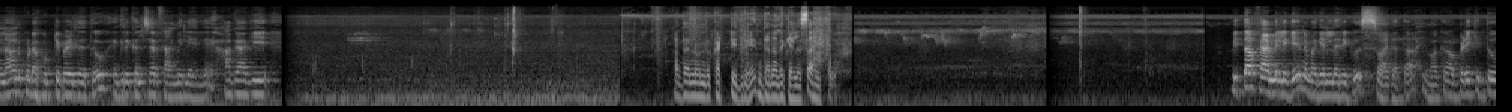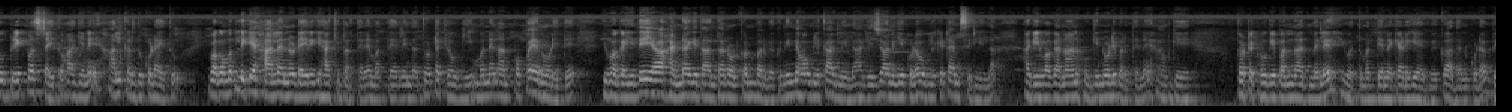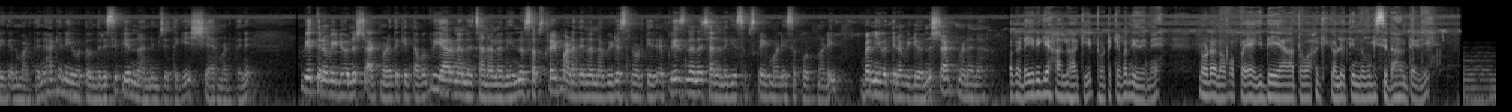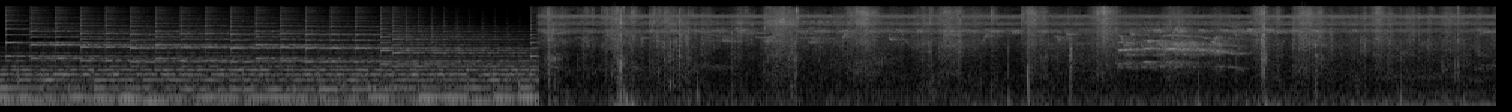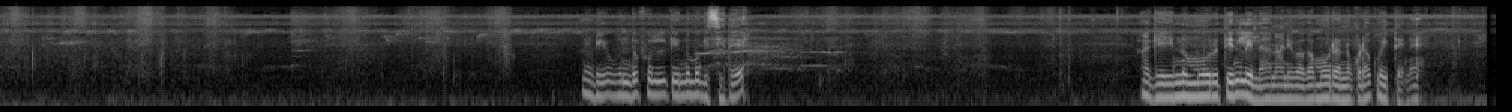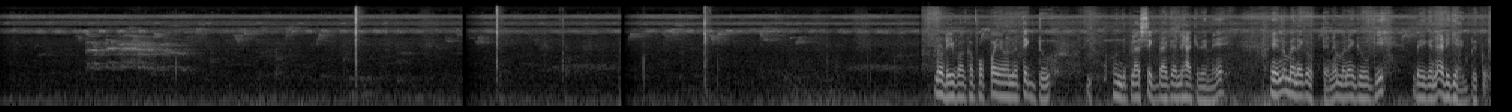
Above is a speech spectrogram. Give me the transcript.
ನಾನು ಕೂಡ ಹುಟ್ಟಿ ಬೆಳೆದದ್ದು ಅಗ್ರಿಕಲ್ಚರ್ ಫ್ಯಾಮಿಲಿಯಲ್ಲೇ ಹಾಗಾಗಿ ಅದನ್ನೊಂದು ಕಟ್ಟಿದರೆ ದನದ ಕೆಲಸ ಆಯಿತು. ವಿತಾ ಫ್ಯಾಮಿಲಿಗೆ ನಿಮಗೆಲ್ಲರಿಗೂ ಸ್ವಾಗತ. ಇವಾಗ ಬೆಳಗಿದ್ದು ಬ್ರೇಕ್ಫಾಸ್ಟ್ ಆಯಿತು ಹಾಗೆಯೇ ಹಾಲು ಕರೆದು ಕೂಡ ಆಯಿತು. ಇವಾಗ ಮೊದಲಿಗೆ ಹಾಲನ್ನು ಡೈರಿಗೆ ಹಾಕಿ ಬರ್ತೇನೆ ಮತ್ತು ಅಲ್ಲಿಂದ ತೋಟಕ್ಕೆ ಹೋಗಿ ಮೊನ್ನೆ ನಾನು ಪಪ್ಪಾಯ ನೋಡಿದ್ದೆ. ಇವಾಗ ಇದೆಯಾ ಹಣ್ಣಾಗಿದೆ ಅಂತ ನೋಡ್ಕೊಂಡು ಬರಬೇಕು. ನಿನ್ನೆ ಹೋಗ್ಲಿಕ್ಕೆ ಆಗಲಿಲ್ಲ, ಹಾಗೆ ಜಾನಿಗೆ ಕೂಡ ಹೋಗಲಿಕ್ಕೆ ಟೈಮ್ ಸಿಗಲಿಲ್ಲ. ಹಾಗೆ ಇವಾಗ ನಾನು ಹೋಗಿ ನೋಡಿ ಬರ್ತೇನೆ. ಹಾಗೆ ತೋಟಕ್ಕೆ ಹೋಗಿ ಬಂದಾದಮೇಲೆ ಇವತ್ತು ಮಧ್ಯಾಹ್ನಕ್ಕೆ ಅಡುಗೆ ಆಗಬೇಕು. ಅದನ್ನು ಕೂಡ ಬೇಗನೆ ಮಾಡ್ತೇನೆ. ಹಾಗೆಯೇ ಇವತ್ತೊಂದು ರೆಸಿಪಿಯನ್ನು ನಾನು ನಿಮ್ಮ ಜೊತೆಗೆ ಶೇರ್ ಮಾಡ್ತೇನೆ. ಇವತ್ತಿನ ವಿಡಿಯೋನ ಸ್ಟಾರ್ಟ್ ಮಾಡೋದಕ್ಕಿಂತ ಮೊದಲು ಯಾರು ನನ್ನ ಚಾನಲನ್ನು ಇನ್ನೂ ಸಬ್ಸ್ಕ್ರೈಬ್ ಮಾಡದೆ ನನ್ನ ವೀಡಿಯೋಸ್ ನೋಡ್ತಿದ್ರೆ ಪ್ಲೀಸ್ ನನ್ನ ಚಾನಲಿಗೆ ಸಬ್ಸ್ಕ್ರೈಬ್ ಮಾಡಿ, ಸಪೋರ್ಟ್ ಮಾಡಿ. ಬನ್ನಿ ಇವತ್ತಿನ ವಿಡಿಯೋನ ಸ್ಟಾರ್ಟ್ ಮಾಡೋಣ. ಇವಾಗ ಡೈರಿಗೆ ಹಾಲು ಹಾಕಿ ತೋಟಕ್ಕೆ ಬಂದಿದ್ದೇನೆ. ನೋಡೋಣ ಪಪ್ಪಾಯ ಇದೆಯಾ ಅಥವಾ ಹಕ್ಕಿಗಳು ತಿಂದು ಮುಗಿಸಿದ ಅಂತೇಳಿ. ನೋಡಿ, ಒಂದು ಫುಲ್ ತಿಂದು ಮುಗಿಸಿದೆ. ಹಾಗೆ ಇನ್ನು ಮೂರು ತಿನ್ನಲಿಲ್ಲ ನಾನಿವಾಗ ಮೂರನ್ನು ಕೂಡ ಕೊಯ್ತೇನೆ. ನೋಡಿ, ಇವಾಗ ಪಪ್ಪಾಯವನ್ನು ತೆಗೆದು ಒಂದು ಪ್ಲಾಸ್ಟಿಕ್ ಬ್ಯಾಗಲ್ಲಿ ಹಾಕಿದ್ದೇನೆ. ಇನ್ನು ಮನೆಗೆ ಹೋಗ್ತೇನೆ. ಮನೆಗೆ ಹೋಗಿ ಬೇಗನೆ ಅಡುಗೆ ಆಗಬೇಕು.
